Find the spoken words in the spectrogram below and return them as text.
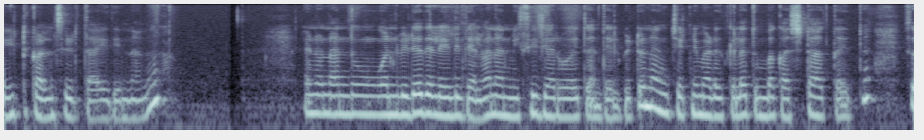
ಹಿಟ್ಟು ಕಳಿಸಿಡ್ತಾ ಇದ್ದೀನಿ ನಾನು. ಏನು ನಂದು ಒಂದು ವಿಡಿಯೋದಲ್ಲಿ ಹೇಳಿದ್ದೆ ಅಲ್ವಾ, ನಾನು ಮಿಕ್ಸಿ ಜಾರ್ ಹೋಯ್ತು ಅಂತ ಹೇಳ್ಬಿಟ್ಟು, ನಂಗೆ ಚಟ್ನಿ ಮಾಡೋದಕ್ಕೆಲ್ಲ ತುಂಬ ಕಷ್ಟ ಆಗ್ತಾಯಿತ್ತು ಸೊ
